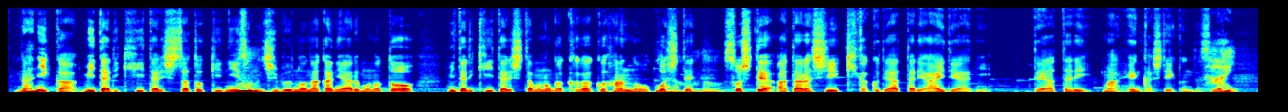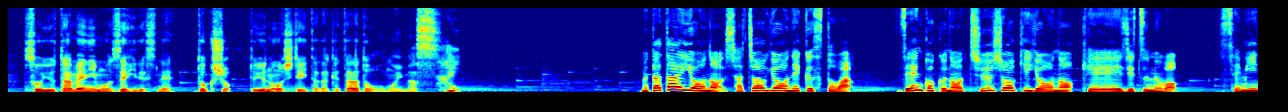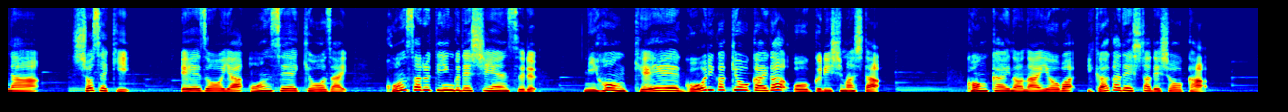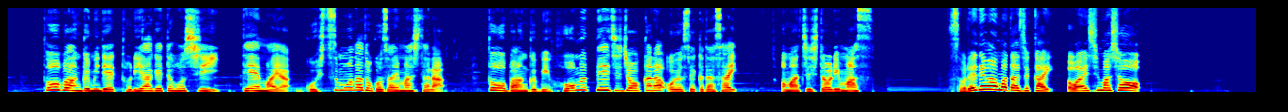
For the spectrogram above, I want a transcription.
何か見たり聞いたりした時に、うん。その自分の中にあるものと見たり聞いたりしたものが化学反応を起こしてそして新しい企画であったりアイデアにであったり、まあ、変化していくんですね、はいそういうためにもぜひですね読書というのをしていただけたらと思います。はい。ムタ太陽の社長業ネクストは全国の中小企業の経営実務をセミナー、書籍、映像や音声教材、コンサルティングで支援する日本経営合理化協会がお送りしました。今回の内容はいかがでしたでしょうか？当番組で取り上げてほしいテーマやご質問などございましたら当番組ホームページ上からお寄せください。お待ちしております。それではまた次回お会いしましょう。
